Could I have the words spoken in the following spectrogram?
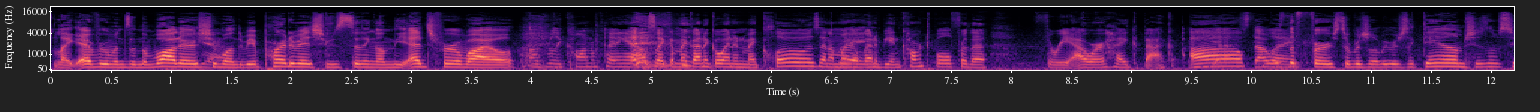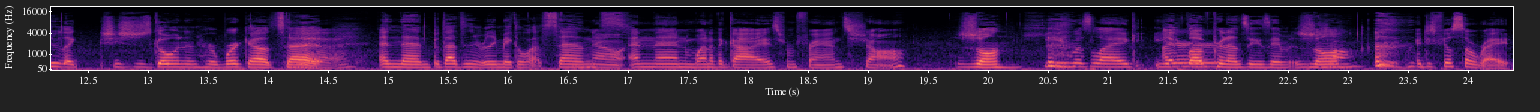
Like everyone's in the water. She wanted to be a part of it. She was sitting on the edge for a while. I was really contemplating it. I was like, am I going to go in in my clothes? And I'm like, I'm going to be uncomfortable for the three hour hike back up. yes, that was the first original. We were just like, damn, she doesn't have a suit. Like she should just go in her workout set. Yeah. And then, but that didn't really make a lot of sense. No, and then one of the guys from France, Jean, Jean. he was like, I love pronouncing his name. Jean. It just feels so right.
